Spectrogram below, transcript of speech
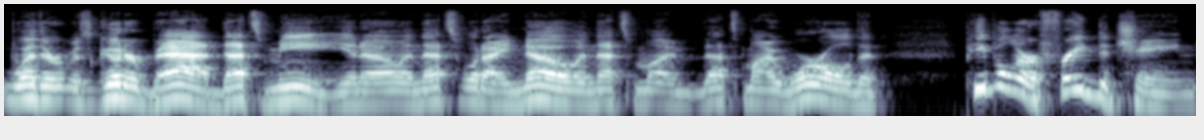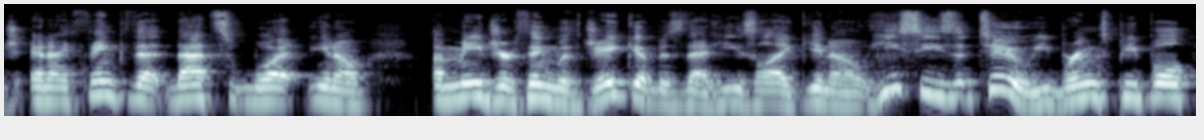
whether it was good or bad that's me you know and that's what i know and that's my that's my world and people are afraid to change and i think that that's what you know a major thing with jacob is that he's like you know he sees it too. He brings people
